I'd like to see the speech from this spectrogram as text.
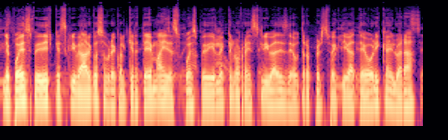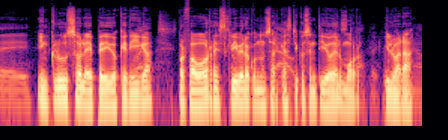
Le puedes pedir que escriba algo sobre cualquier tema y después pedirle que lo reescriba desde otra perspectiva teórica y lo hará. Incluso le he pedido que diga, por favor, reescríbelo con un sarcástico sentido del humor y lo hará.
